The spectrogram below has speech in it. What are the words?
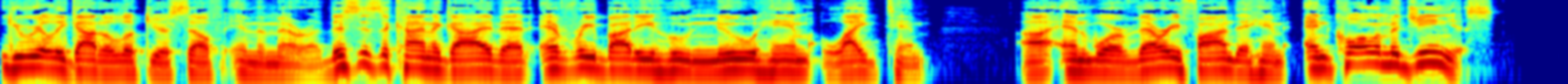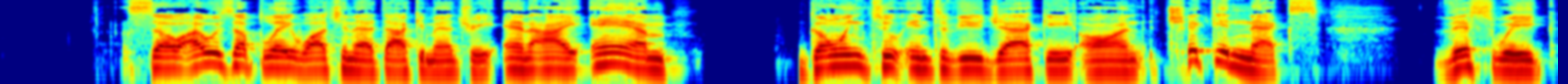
you really got to look yourself in the mirror. This is the kind of guy that everybody who knew him liked him uh, and were very fond of him and call him a genius. So I was up late watching that documentary, and I am going to interview Jackie on chicken necks this week.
